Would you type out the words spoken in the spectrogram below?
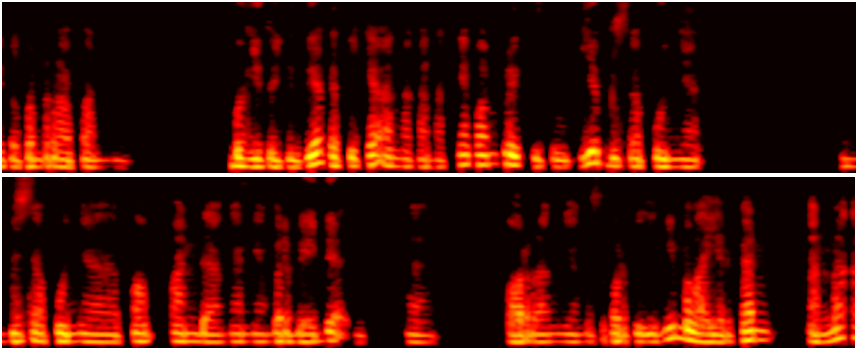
gitu penerapannya. Begitu juga ketika anak-anaknya konflik gitu, dia bisa punya bisa punya pandangan yang berbeda. Gitu. Nah, orang yang seperti ini melahirkan anak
